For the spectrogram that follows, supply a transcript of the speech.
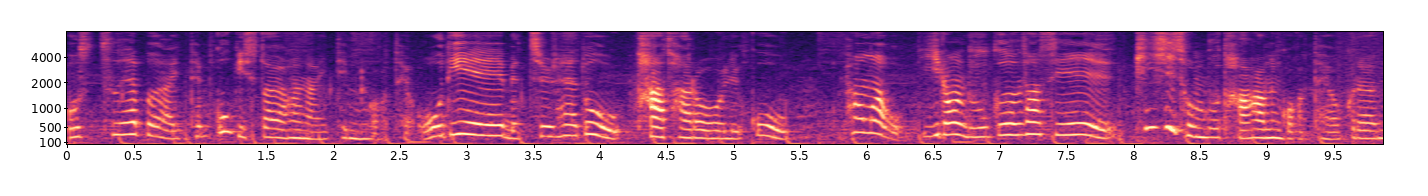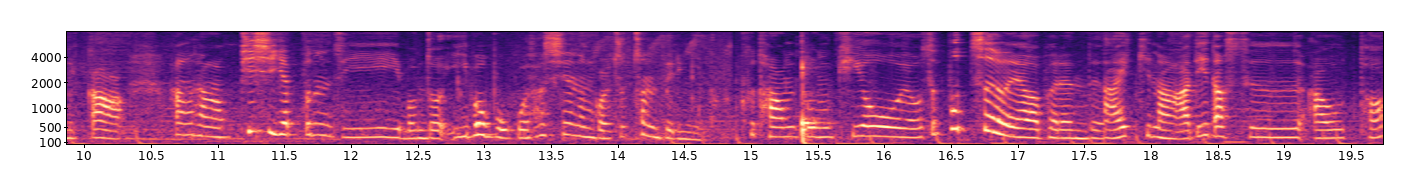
must have 아이템 꼭 있어야 하는 아이템인 것 같아요. 어디에 매치를 해도 다 잘 어울리고 편하고 이런 룩은 사실 핏이 전부 다 하는 것 같아요. 그러니까 항상 핏이 예쁜지 먼저 입어보고 사시는 걸 추천드립니다. 그 다음 너무 귀여워요. 스포츠웨어 브랜드 나이키나 아디다스 아우터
